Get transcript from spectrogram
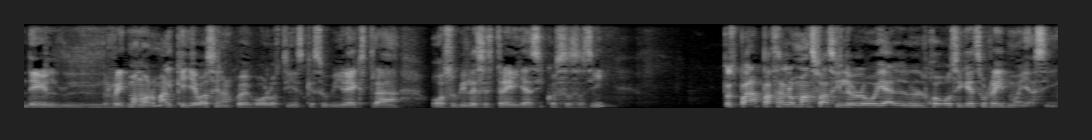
del ritmo normal que llevas en el juego los tienes que subir extra o subirles estrellas y cosas así. Pues para pasarlo más fácil, luego ya el juego sigue su ritmo y así.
